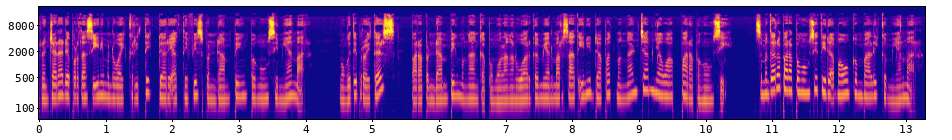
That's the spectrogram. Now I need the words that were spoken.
Rencana deportasi ini menuai kritik dari aktivis pendamping pengungsi Myanmar. Mengutip Reuters, para pendamping menganggap pemulangan warga Myanmar saat ini dapat mengancam nyawa para pengungsi. Sementara para pengungsi tidak mau kembali ke Myanmar.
